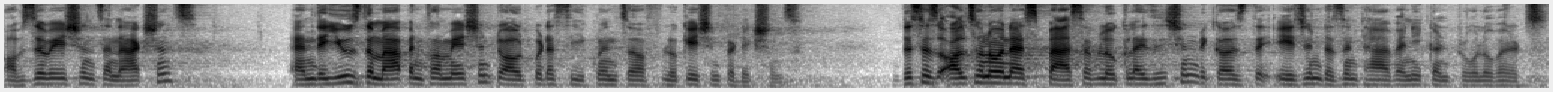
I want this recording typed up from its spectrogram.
observations and actions, and they use the map information to output a sequence of location predictions. This is also known as passive localization because the agent doesn't have any control over its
